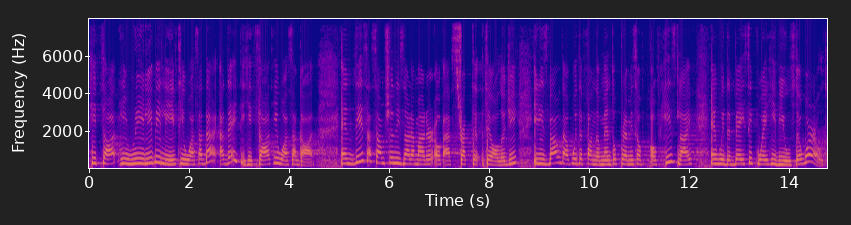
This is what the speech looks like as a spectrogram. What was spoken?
He thought, he really believed he was a, de- a deity. He thought he was a god. And this assumption is not a matter of abstract the- theology, it is bound up with the fundamental premise of, of his life and with the basic way he views the world.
